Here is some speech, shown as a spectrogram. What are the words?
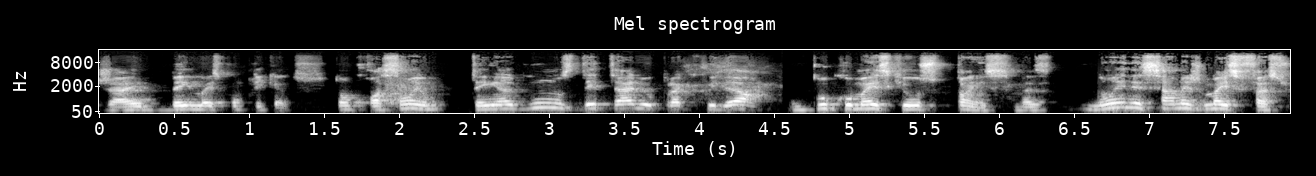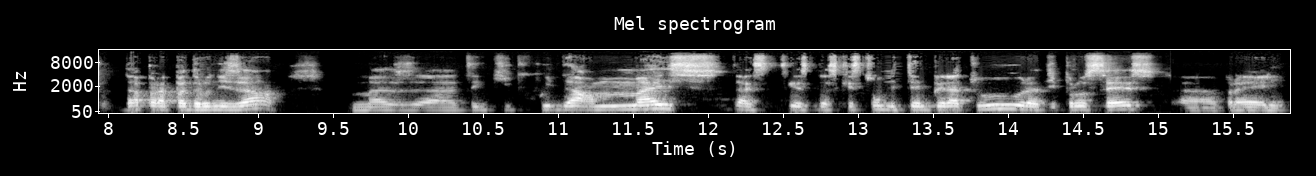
já é bem mais complicado. Então, croissant tem alguns detalhes para cuidar um pouco mais que os pães, mas não é necessariamente mais fácil. Dá para padronizar, mas uh, tem que cuidar mais das, das questões de temperatura, de processo uh, para ele.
